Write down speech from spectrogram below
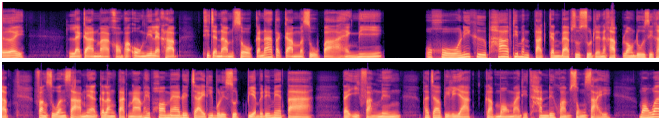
เลย และการมาของพระองค์นี่แหละครับ ที่จะนำโศกนาฏกรรมมาสู่ป่าแห่งนี้โอ้โห นี่คือภาพที่มันตัดกันแบบสุด ๆ เลยนะครับ ลองดูสิครับ ฝั่งสุวรรณสามเนี่ยกำลังตักน้ำให้พ่อแม่ด้วยใจที่บริสุทธิ์เปี่ยมไปด้วยเมตตา แต่อีกฝั่งหนึ่งพระเจ้าปิริยักษ์กลับมองมาที่ท่านด้วยความสงสัย มองว่า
